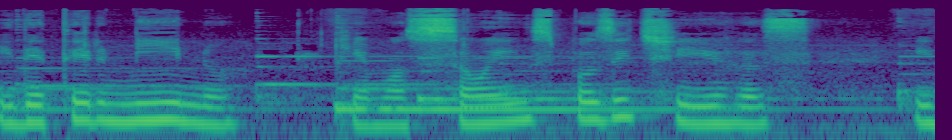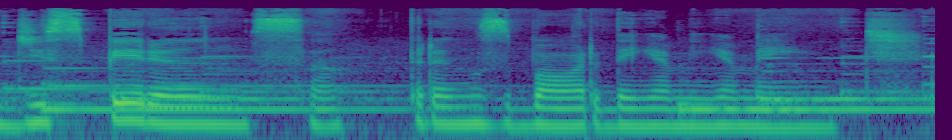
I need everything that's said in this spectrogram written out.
e determino que emoções positivas e de esperança transbordem a minha mente.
